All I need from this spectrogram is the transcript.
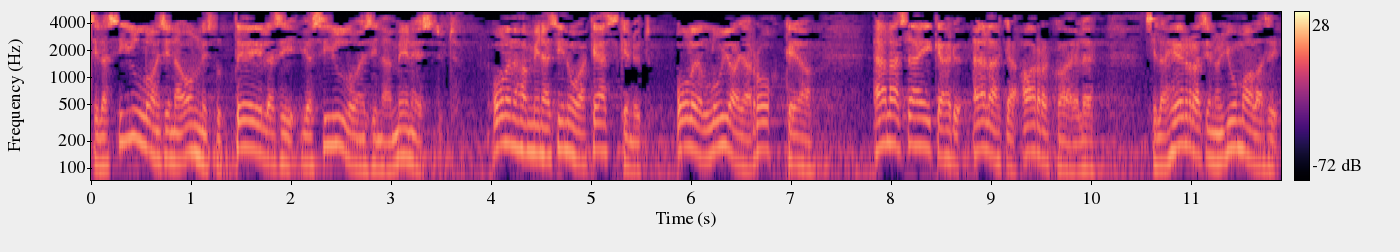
sillä silloin sinä onnistut teilläsi ja silloin sinä menestyt. Olenhan minä sinua käskenyt, ole luja ja rohkea, älä säikähdy, äläkä arkaile, sillä Herra sinun Jumalasi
